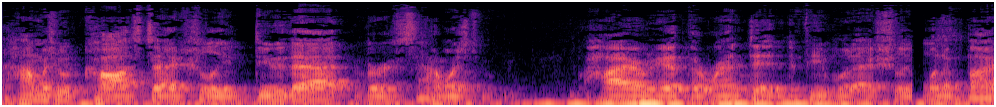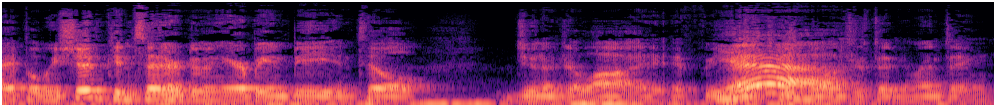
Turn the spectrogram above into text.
how much it would cost to actually do that versus how much higher we have to rent it and if people would actually want to buy it. But we should consider doing Airbnb until June or July if we have people interested in renting.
